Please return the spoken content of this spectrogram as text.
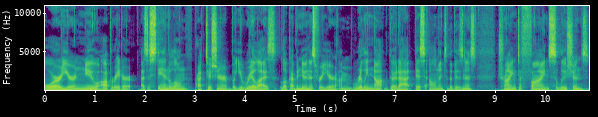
or you're a new operator as a standalone practitioner, but you realize, look, I've been doing this for a year. I'm really not good at this element of the business, trying to find solutions.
